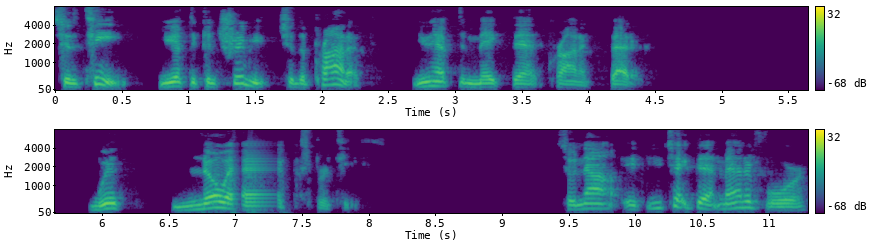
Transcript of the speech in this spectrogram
to the team. You have to contribute to the product. You have to make that product better with no expertise. So now, if you take that metaphor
